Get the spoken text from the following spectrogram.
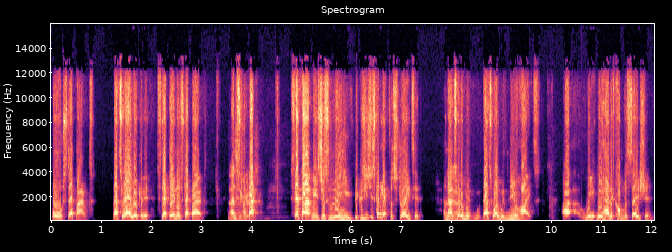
or step out. That's why I look at it. Step in or step out. That's a step back- Step out means just leave because you're just going to get frustrated. And that's Yeah. why we, that's why with New Heights, uh, we, we had a conversation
